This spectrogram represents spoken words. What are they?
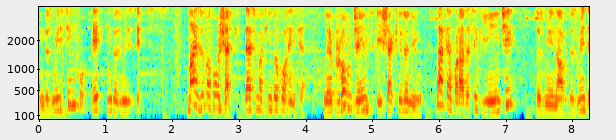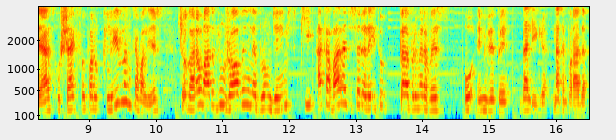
em 2005 e em 2006. Mais uma com Shaq, 15ª ocorrência, LeBron James e Shaquille O'Neal. Na temporada seguinte, 2009-2010, o Shaq foi para o Cleveland Cavaliers jogar ao lado de um jovem LeBron James que acabara de ser eleito pela primeira vez o MVP da liga na temporada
